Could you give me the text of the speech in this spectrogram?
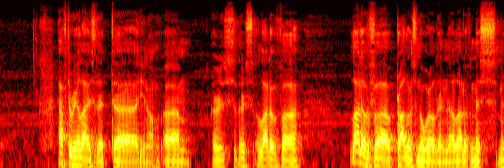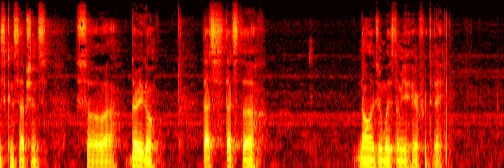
have to realize that uh, you know um, there's there's a lot of uh, a lot of uh, problems in the world and a lot of mis misconceptions. So uh, there you go. That's that's the knowledge and wisdom you hear for today.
